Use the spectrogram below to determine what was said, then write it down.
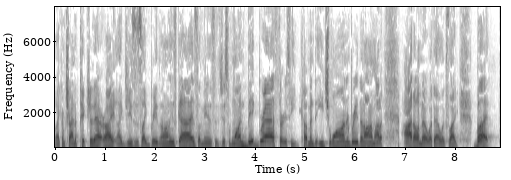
Like I'm trying to picture that, right? Like Jesus like breathing on these guys. I mean, is it just one big breath, or is he coming to each one and breathing on them? I don't, I don't know what that looks like. But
